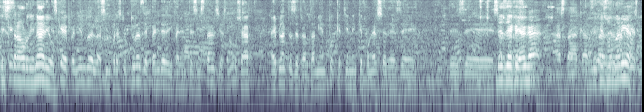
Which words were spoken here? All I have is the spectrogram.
extraordinario. Es que dependiendo de las infraestructuras depende de diferentes instancias, ¿no? O sea, hay plantas de tratamiento que tienen que ponerse desde desde Desde Saldarriaga hasta acá desde Jesús del María. Marqués, ¿no?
